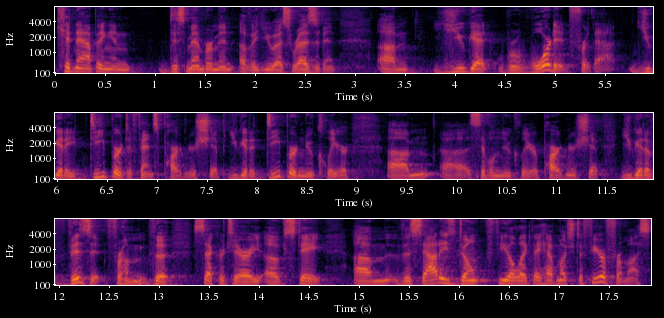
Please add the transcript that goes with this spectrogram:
kidnapping and dismemberment of a U.S. resident, um, you get rewarded for that. You get a deeper defense partnership. You get a deeper nuclear, um, uh, civil nuclear partnership. You get a visit from the Secretary of State. Um, the Saudis don't feel like they have much to fear from us.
